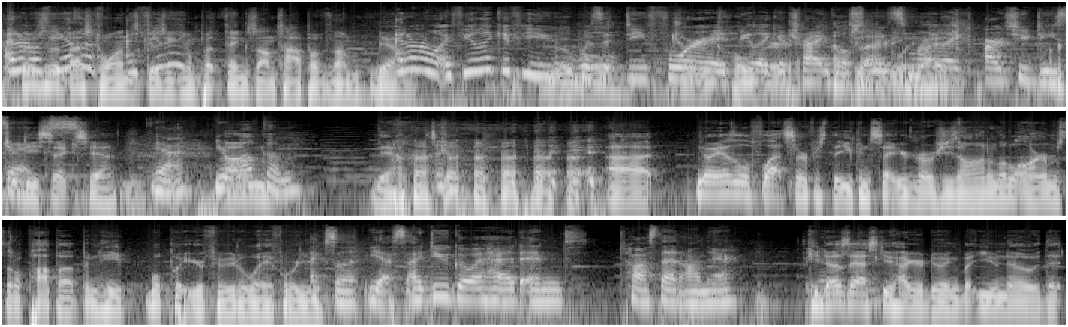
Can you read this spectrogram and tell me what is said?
I don't Those know are the best a- ones because feel you can put things on top of them. yeah. I don't know. I feel like if he Mobile was a D four, drink it'd be like a holder. triangle. So it's Exactly. more Right. like R two D R two D six. six. Yeah, Yeah, you're Um, welcome. yeah. That's good. uh, no, he has a little flat surface that you can set your groceries on, and little arms that'll pop up, and he will put your food away for you. Excellent. Yes, I do go ahead and toss that on there. He does ask you how you're doing, but you know that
